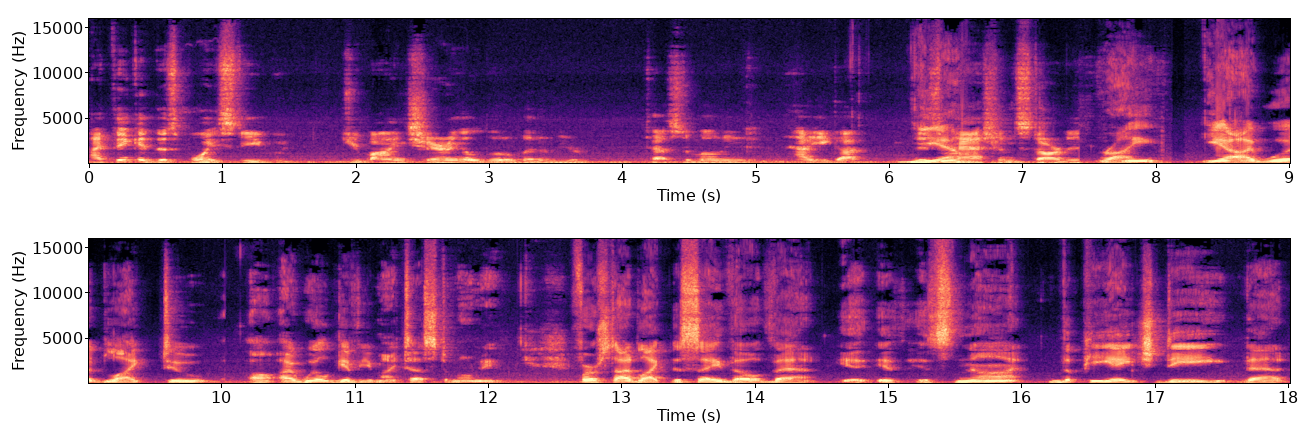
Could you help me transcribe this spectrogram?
I think at this point, Steve, would you mind sharing a little bit of your testimony and how you got this Yeah. passion started? right. yeah, I would like to. Uh, I will give you my testimony. First, I'd like to say, though, that it, it, it's not the PhD that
